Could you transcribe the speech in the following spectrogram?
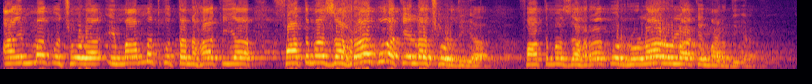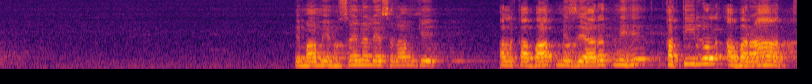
آئمہ کو چھوڑا، امامت کو تنہا کیا، فاطمہ زہرا کو اکیلا چھوڑ دیا۔ فاطمہ زہرا کو رلا رلا کے مار دیا۔ امام حسین علیہ السلام کے القابات میں زیارت میں ہے، قتیل الابرات،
